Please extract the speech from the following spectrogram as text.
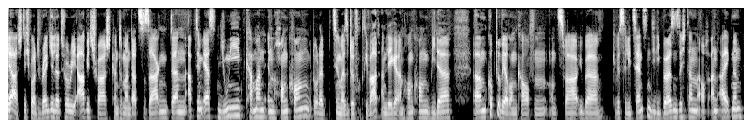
Ja, Stichwort Regulatory Arbitrage könnte man dazu sagen. Denn ab dem 1. Juni kann man in Hongkong oder beziehungsweise dürfen Privatanleger in Hongkong wieder ähm, Kryptowährungen kaufen. Und zwar über gewisse Lizenzen, die die Börsen sich dann auch aneignen.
